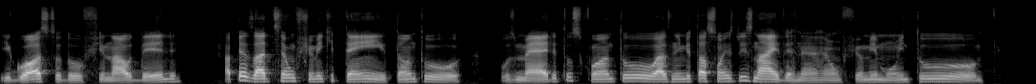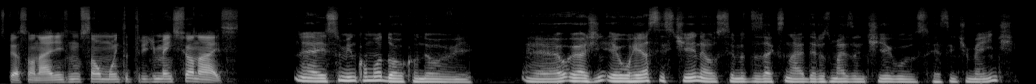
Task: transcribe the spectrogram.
e gosto do final dele. Apesar de ser um filme que tem tanto os méritos quanto as limitações do Snyder, né? É um filme muito. Os personagens não são muito tridimensionais. É, isso me incomodou quando eu vi. É, eu, eu, reassisti, né, os filmes do Zack Snyder, os mais antigos, recentemente,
